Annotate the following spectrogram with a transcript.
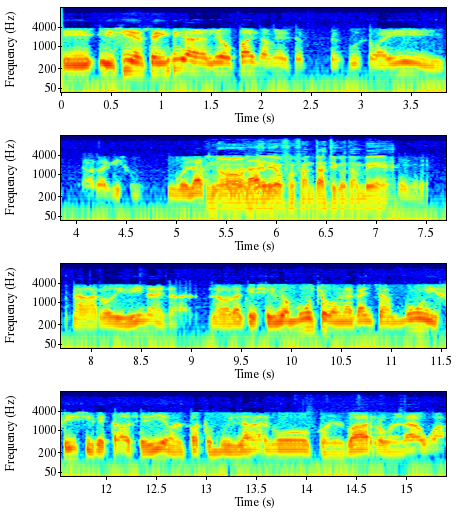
Y, y sí, enseguida Leo Pais también se, se puso ahí y la verdad que hizo un, un golazo. No, el de Leo fue fantástico también. Eh, la agarró divina y la, la, verdad que sirvió mucho con una cancha muy difícil que estaba ese día, con el pasto muy largo, con el barro, con el agua.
